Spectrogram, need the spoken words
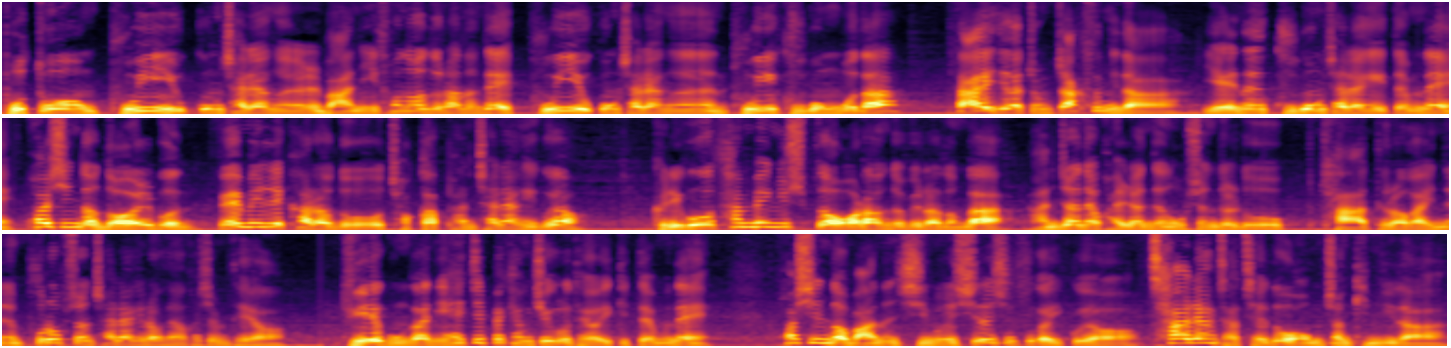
보통 V60 차량을 많이 선호들 하는데 V60 차량은 V90보다 사이즈가 좀 작습니다. 얘는 90 차량이기 때문에 훨씬 더 넓은 패밀리카로도 적합한 차량이고요. 그리고 360도 어라운드 뷰라던가 안전에 관련된 옵션들도 다 들어가 있는 풀옵션 차량이라고 생각하시면 돼요. 뒤에 공간이 해치백 형식으로 되어 있기 때문에 훨씬 더 많은 짐을 실으실 수가 있고요. 차량 자체도 엄청 깁니다.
